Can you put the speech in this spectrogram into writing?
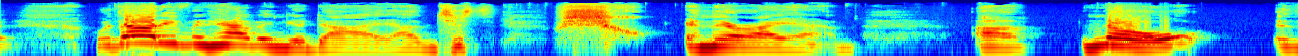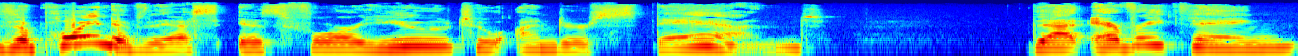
without even having to die. I'm just, and there I am. Uh, no, the point of this is for you to understand that everything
